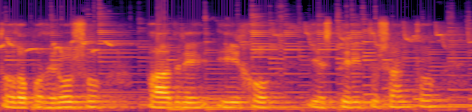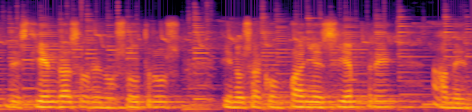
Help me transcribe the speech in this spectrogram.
Todopoderoso, Padre, Hijo y Espíritu Santo, descienda sobre nosotros y nos acompañe siempre. Amén.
